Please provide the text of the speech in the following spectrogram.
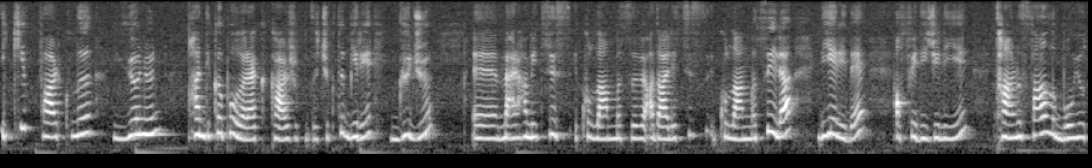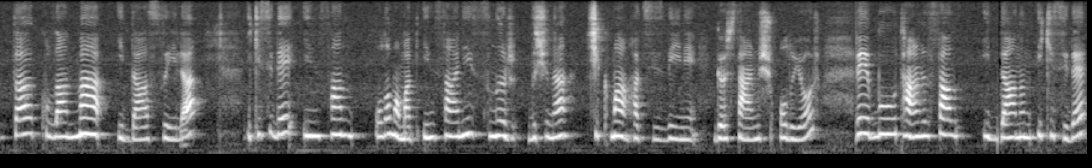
iki farklı yönün handikapı olarak karşımıza çıktı. Biri gücü e, merhametsiz kullanması ve adaletsiz kullanmasıyla diğeri de affediciliği tanrısal boyutta kullanma iddiasıyla ikisi de insan olamamak, insani sınır dışına çıkma hadsizliğini göstermiş oluyor. Ve bu tanrısal iddianın ikisi de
